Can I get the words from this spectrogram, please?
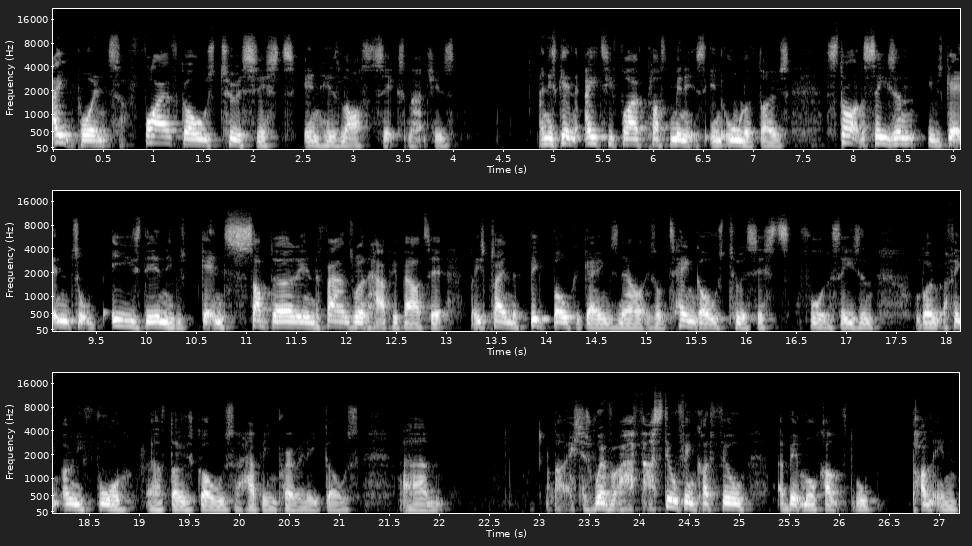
8 points, 5 goals, 2 assists in his last 6 matches. And he's getting 85 plus minutes in all of those. Start of the season, he was getting sort of eased in, he was getting subbed early, and the fans weren't happy about it. But he's playing the big bulk of games now. He's on 10 goals, 2 assists for the season. Although I think only four of those goals have been Premier League goals. Um, but it's just whether I still think I'd feel a bit more comfortable punting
